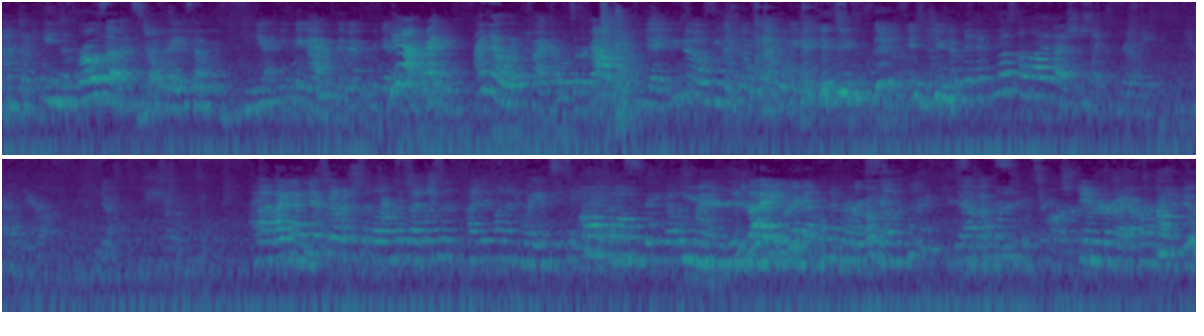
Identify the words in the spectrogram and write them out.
I'm like in the throes of it still. So, yeah, you may not them every day. Yeah, right. I know what five year olds are about. Yeah, you know, he doesn't know what I'm Most, a lot of that is just like really trial and error. Yeah. I, uh, I got this sort of similar because I wasn't, I didn't want anybody to take it. Oh, that was my, but I whenever I was. Yeah, standard I ever oh, had to do.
